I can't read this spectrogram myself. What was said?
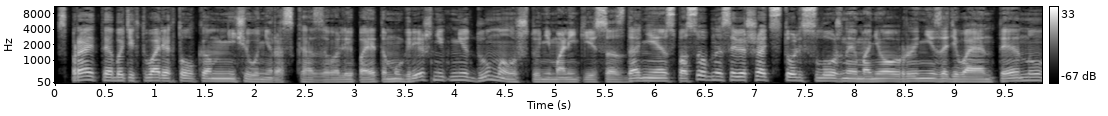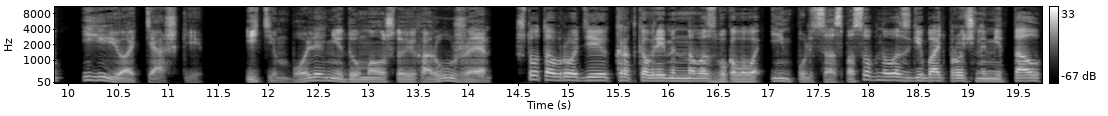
Спрайты об этих тварях толком ничего не рассказывали, поэтому грешник не думал, что немаленькие создания способны совершать столь сложные маневры, не задевая антенну и ее оттяжки. И тем более не думал, что их оружие — что-то вроде кратковременного звукового импульса, способного сгибать прочный металл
